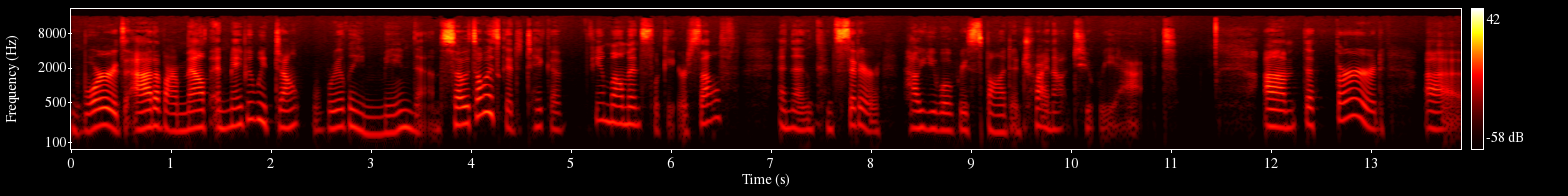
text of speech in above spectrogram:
words out of our mouth and maybe we don't really mean them. So it's always good to take a few moments, look at yourself, and then consider how you will respond and try not to react. Um, the third uh,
